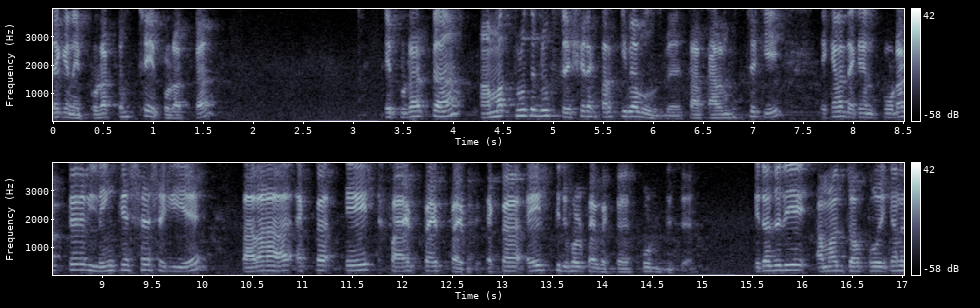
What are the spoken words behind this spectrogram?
দেখেন, এই প্রোডাক্টটা হচ্ছে, এই প্রোডাক্টটা এই প্রোডাক্টটা আমার থ্রুতে ঢুকছে, সেটা তারা কীভাবে বুঝবে? তার কারণ হচ্ছে কি এখানে দেখেন প্রোডাক্টের লিঙ্কের শেষে গিয়ে তারা একটা এইট ফাইভ ফাইভ ফাইভ একটা এইট ত্রিপল ফাইভ একটা কোড দিছে। এটা যদি আমার যত, এখানে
